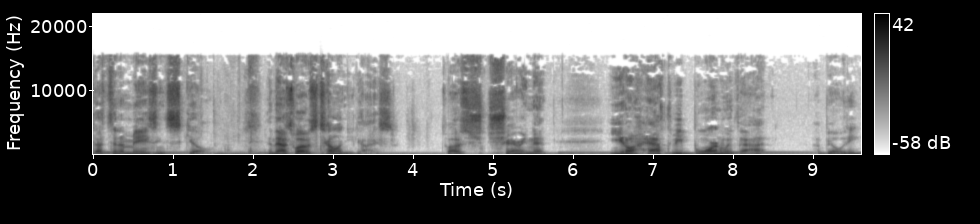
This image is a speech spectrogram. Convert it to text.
That's an amazing skill. And that's why I was telling you guys. That's why I was sharing that you don't have to be born with that ability.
